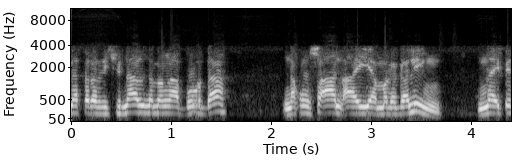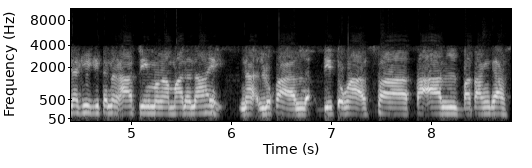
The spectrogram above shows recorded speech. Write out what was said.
na tradisyonal na mga burda na kung saan ay uh, magagaling na ipinakikita ng ating mga mananahi na lokal dito nga sa Taal, Batangas.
